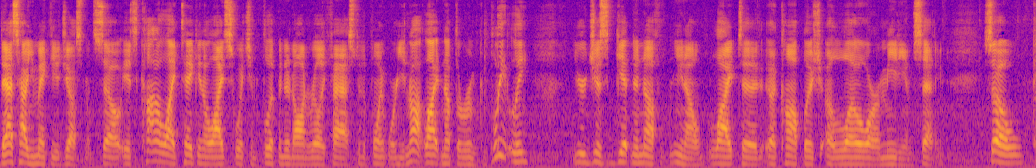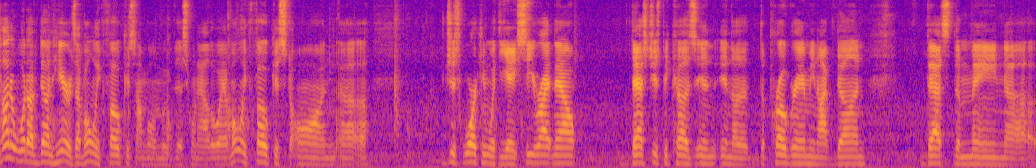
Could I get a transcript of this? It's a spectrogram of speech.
that's how you make the adjustment. so it's kind of like taking a light switch and flipping it on really fast to the point where you're not lighting up the room completely you're just getting enough, you know, light to accomplish a low or a medium setting. So kind of what I've done here is I've only focused, I'm going to move this one out of the way, I've only focused on uh, just working with the AC right now. That's just because in, in the, the programming I've done, that's the main uh,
